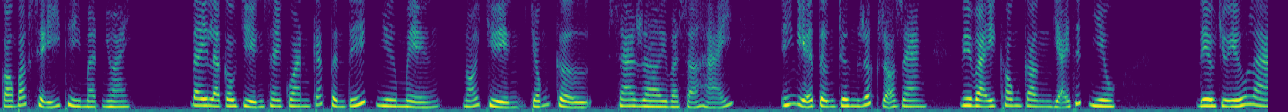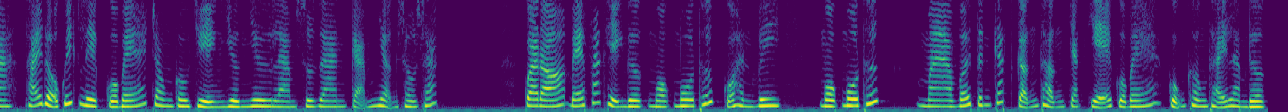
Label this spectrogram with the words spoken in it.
còn bác sĩ thì mệt nhoài. Đây là câu chuyện xoay quanh các tình tiết như miệng, nói chuyện, chống cự, xa rời và sợ hãi. Ý nghĩa tượng trưng rất rõ ràng, vì vậy không cần giải thích nhiều. Điều chủ yếu là thái độ quyết liệt của bé trong câu chuyện dường như làm Susan cảm nhận sâu sắc. Qua đó, bé phát hiện được một mô thức của hành vi, một mô thức mà với tính cách cẩn thận chặt chẽ của bé cũng không thể làm được.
